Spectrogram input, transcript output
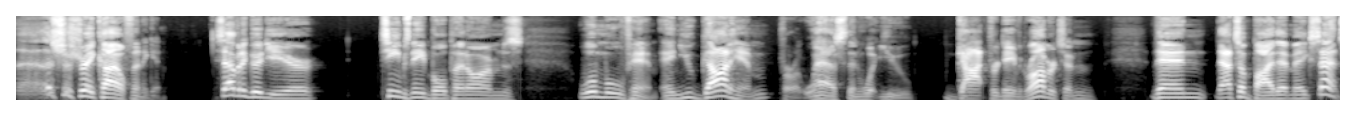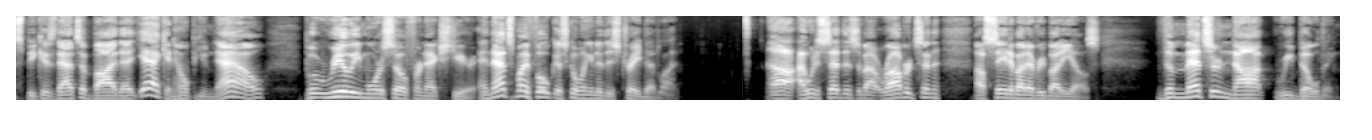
let's just trade Kyle Finnegan. He's having a good year. Teams need bullpen arms. We'll move him. And you got him for less than what you got for David Robertson. Then that's a buy that makes sense because that's a buy that, yeah, can help you now, but really more so for next year. And that's my focus going into this trade deadline. Uh, I would have said this about Robertson. I'll say it about everybody else. The Mets are not rebuilding.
